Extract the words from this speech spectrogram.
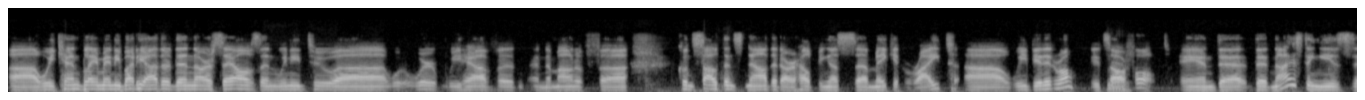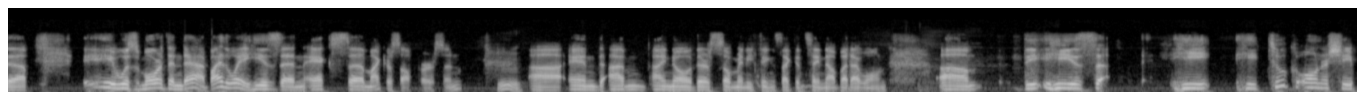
Uh, we can't blame anybody other than ourselves, and we need to. Uh, we're we have a, an amount of uh, consultants now that are helping us uh, make it right. Uh, we did it wrong. It's yeah. our fault. And uh, the nice thing is, uh, it was more than that. By the way, he's an ex uh, Microsoft person. Hmm. Uh, and I'm, I know there's so many things I can say now, but I won't. Um, the, he's, he, he took ownership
